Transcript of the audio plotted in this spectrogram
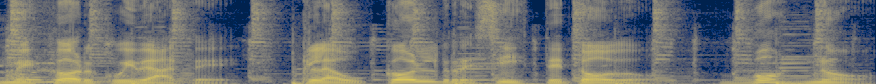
Mejor cuídate. Claucol resiste todo. Vos no.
